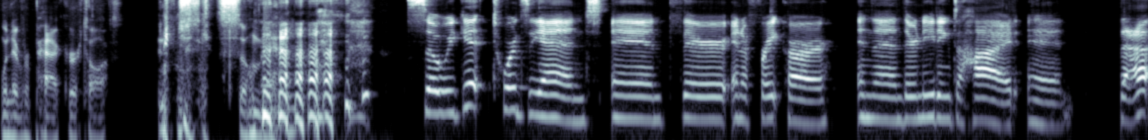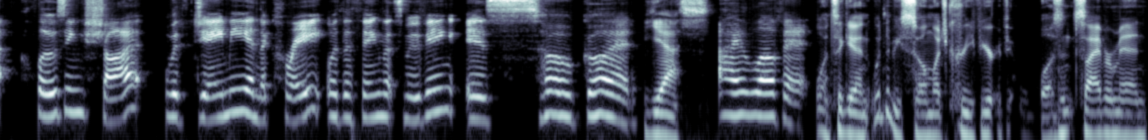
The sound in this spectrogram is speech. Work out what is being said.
whenever Packer talks. And he just gets so mad. So we get towards the end and they're in a freight car and then they're needing to hide and that closing shot with Jamie and the crate with the thing that's moving is so good. yes. I love it. Once again, wouldn't it be so much creepier if it wasn't Cybermen?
